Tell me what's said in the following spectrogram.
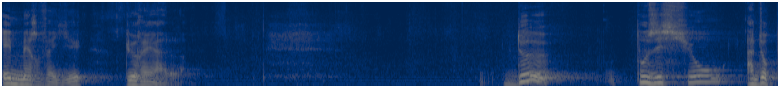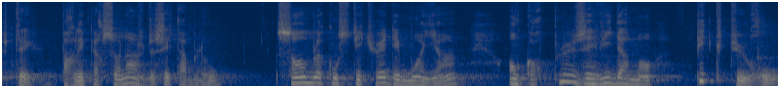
émerveillée du réel. Deux positions adoptées par les personnages de ces tableaux semblent constituer des moyens encore plus évidemment picturaux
